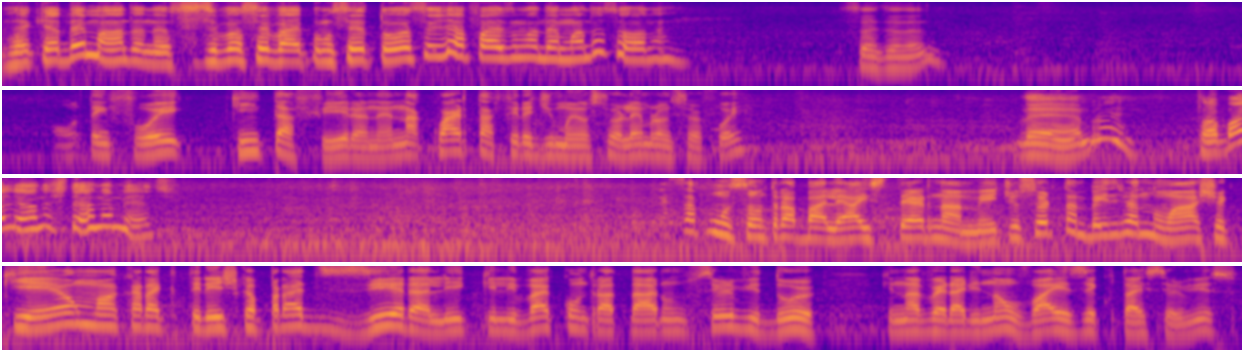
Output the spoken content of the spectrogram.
requer demanda, né? Se você vai para um setor, você já faz uma demanda só, né? Você tá entendendo? Ontem foi quinta-feira, né? Na quarta-feira de manhã, o senhor lembra onde o senhor foi? Lembra? hein? Trabalhando externamente. Essa função trabalhar externamente, o senhor também já não acha que é uma característica para dizer ali que ele vai contratar um servidor que na verdade não vai executar esse serviço?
